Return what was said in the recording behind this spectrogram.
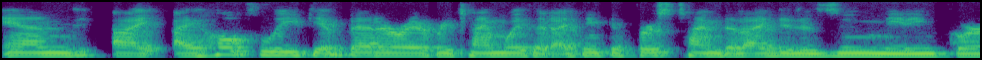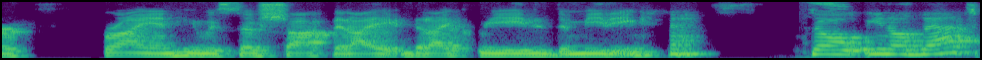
and I I hopefully get better every time with it. I think the first time that I did a Zoom meeting for Brian, he was so shocked that I that I created the meeting. so you know that's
